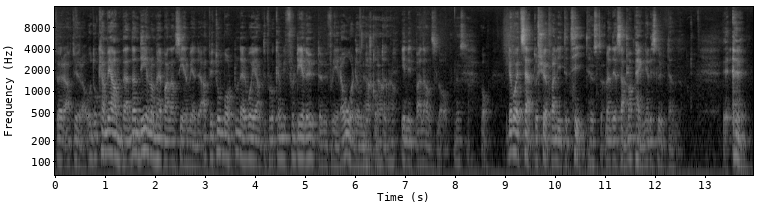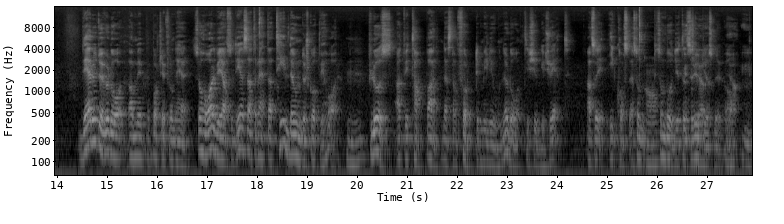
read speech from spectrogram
För att göra. Och då kan vi använda en del av de här balansermedlen. Att vi tog bort dem där var egentligen för då kan vi fördela ut över flera år det underskottet ja, ja, ja. enligt balanslag. Det. Ja. det var ett sätt att köpa lite tid. Det. Men det är samma pengar i slutändan. Därutöver då, om vi bortser från det här, så har vi alltså dels att rätta till det underskott vi har. Mm. Plus att vi tappar nästan 40 miljoner då till 2021. Alltså i kostnader som, ja, som budgeten ser ut just nu. Ja. Mm.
